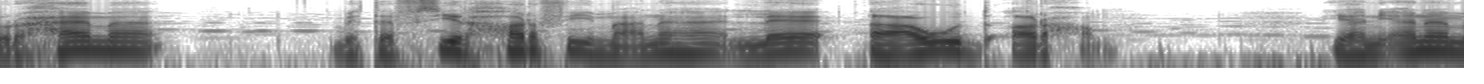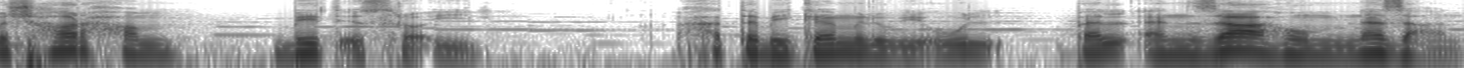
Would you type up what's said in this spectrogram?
لرحامة بتفسير حرفي معناها لا أعود أرحم. يعني أنا مش هرحم بيت إسرائيل. حتى بيكمل وبيقول بل أنزعهم نزعا.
